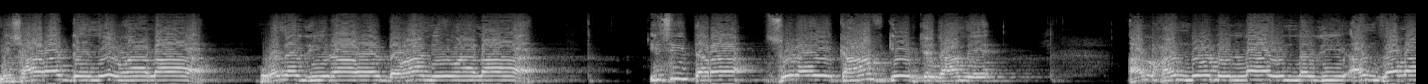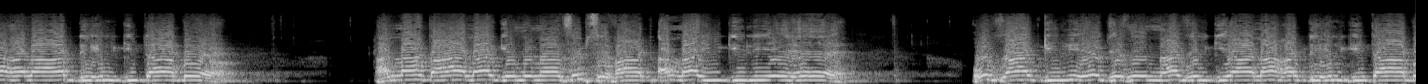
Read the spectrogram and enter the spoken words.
بشارت دینے والا، ونذیرہ و ڈرانے والا۔ اسی طرح سورہ کاف کے ابتدا میں، الحمدللہ اللذی انزل على عبده الكتاب۔ اللہ تعالیٰ کے مناسب صفات اللہ ہی کے لیے ہے۔ اس ذات کے لیے جس نے نازل کیا على عبده الكتاب۔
